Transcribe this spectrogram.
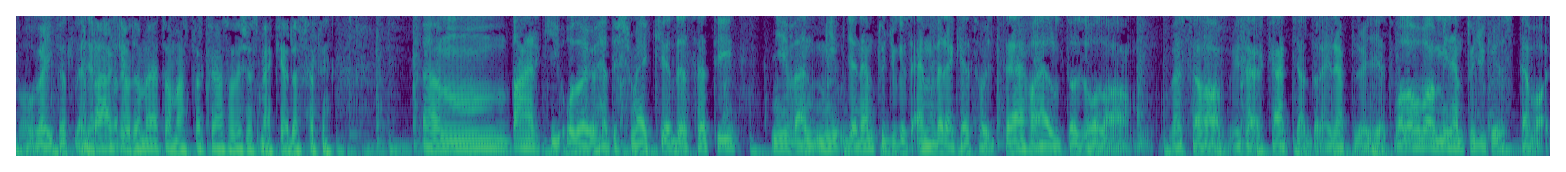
dolgaikat legyen. Bárki oda mehet a Mastercardhoz, és ezt megkérdezheti. Um, bárki oda jöhet és megkérdezheti. Nyilván mi ugye nem tudjuk az embereket, hogy te, ha elutazol, a, veszel a vizerkártyáddal egy repülőjegyet valahova, mi nem tudjuk, hogy ez te vagy.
